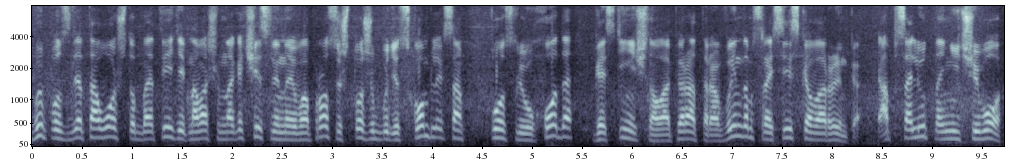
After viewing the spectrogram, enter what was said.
Выпуск для того, чтобы ответить на ваши многочисленные вопросы, что же будет с комплексом после ухода гостиничного оператора Wyndham с российского рынка. Абсолютно ничего.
